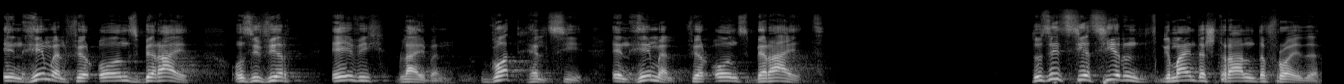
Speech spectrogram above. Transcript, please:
im Himmel für uns bereit und sie wird ewig bleiben. Gott hält sie im Himmel für uns bereit. Du sitzt jetzt hier in Gemeinde strahlende Freude.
